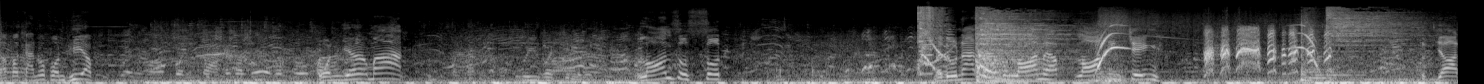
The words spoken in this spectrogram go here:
รับประกันว่าคนเพียบ คนเยอะมาก ร้อนสุดๆ มาดูหน้าตาคนร้อนนะครับ ร้อนจริง ๆ ยอด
